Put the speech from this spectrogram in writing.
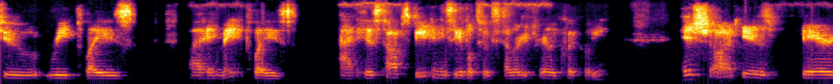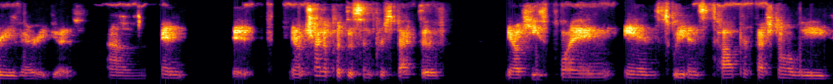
to read plays uh, and make plays at his top speed, and he's able to accelerate fairly quickly. His shot is very, very good. Um, and it, you know, trying to put this in perspective, you know, he's playing in Sweden's top professional league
